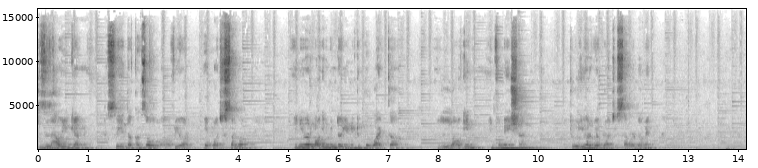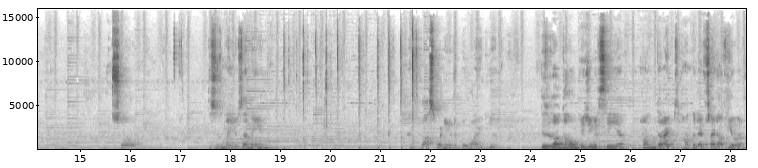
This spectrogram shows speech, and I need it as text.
this is how you can see the console of your weblogic server. In your login window you need to provide the login information to your WebLogic server domain. So this is my username and password you need to provide here. This is how the home page you will see here on the right on the left side of your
